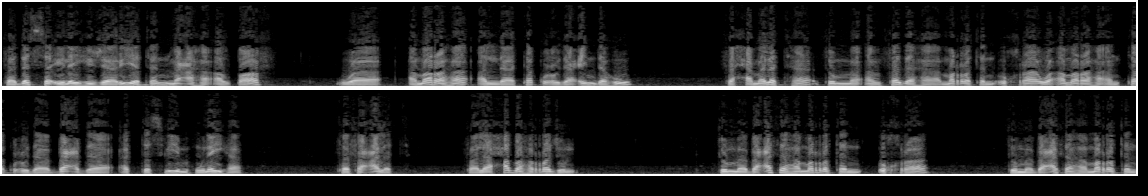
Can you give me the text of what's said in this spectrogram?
فدس إليه جارية معها ألطاف وأمرها ألا تقعد عنده فحملتها ثم أنفذها مرة أخرى وأمرها أن تقعد بعد التسليم هنيها ففعلت فلاحظها الرجل. ثم بعثها مرة أخرى ثم بعثها مرة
